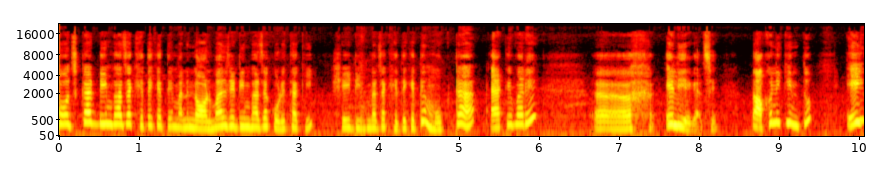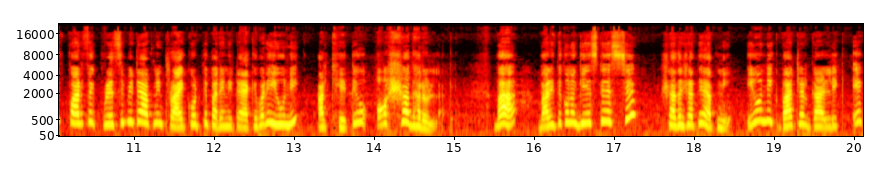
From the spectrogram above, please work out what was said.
রোজকার ডিম ভাজা খেতে খেতে মানে নর্মাল যে ডিম ভাজা করে থাকি, সেই ডিম ভাজা খেতে খেতে মুখটা একেবারে এলিয়ে গেছে। তখনই কিন্তু এই পারফেক্ট রেসিপিটা আপনি ট্রাই করতে পারেন, এটা একেবারে ইউনিক আর খেতেও অসাধারণ লাগে। বা বাড়িতে কোনো গেস্ট এসছে সাথে সাথে আপনি ইউনিক বাটার গার্লিক এগ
